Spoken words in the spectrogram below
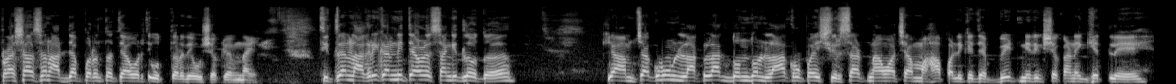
प्रशासन अद्यापपर्यंत त्यावरती उत्तर देऊ शकलेलं नाही. तिथल्या नागरिकांनी त्यावेळेस सांगितलं होतं की आमच्याकडून लाख लाख दोन दोन लाख रुपये शिरसाट नावाच्या महापालिकेच्या बीट निरीक्षकाने घेतले.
